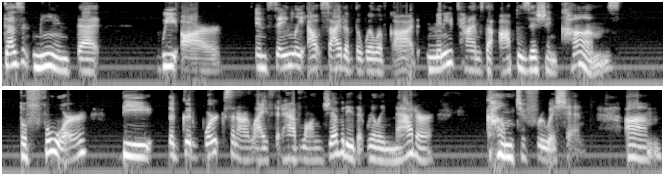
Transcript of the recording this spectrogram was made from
doesn't mean that we are insanely outside of the will of God. Many times the opposition comes before the the good works in our life that have longevity that really matter come to fruition. Um,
